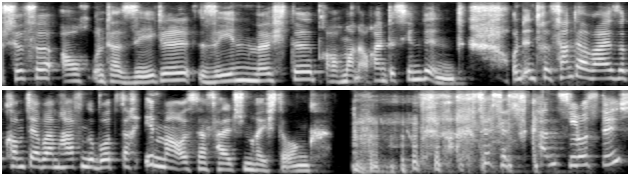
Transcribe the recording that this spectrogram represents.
Schiffe auch unter Segel sehen möchte, braucht man auch ein bisschen Wind. Und interessanterweise kommt er beim Hafengeburtstag immer aus der falschen Richtung. das ist ganz lustig.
